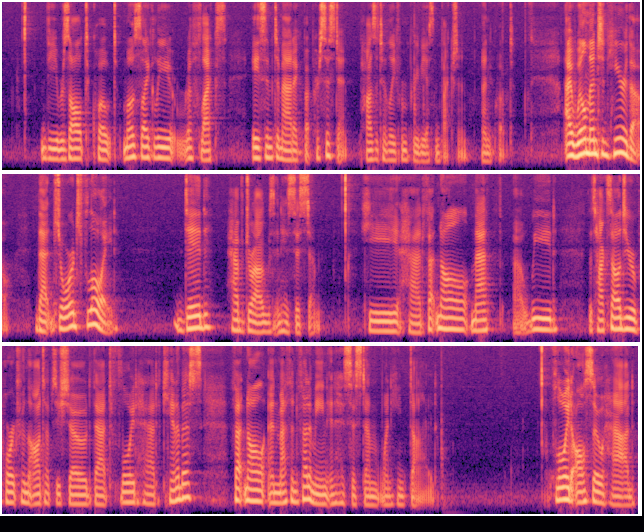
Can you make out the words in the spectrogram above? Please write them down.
the result, quote, most likely reflects asymptomatic but persistent positively from previous infection, end quote. I will mention here, though, that George Floyd did have drugs in his system. He had fentanyl, meth, uh, weed. The toxicology report from the autopsy showed that Floyd had cannabis, fentanyl, and methamphetamine in his system when he died. Floyd also had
